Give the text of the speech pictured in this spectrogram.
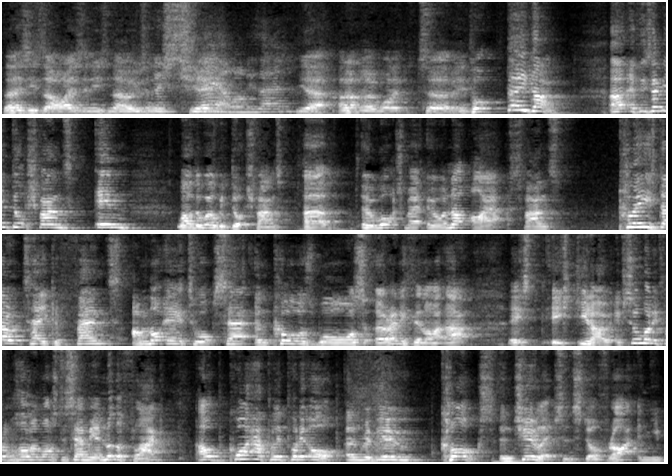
There's his eyes and his nose and his chin. snail on his head. Yeah, I don't know what it uh, means, but there you go. Uh, if there's any Dutch fans in, well, there will be Dutch fans uh, who watch me who are not Ajax fans. Please don't take offence. I'm not here to upset and cause wars or anything like that. It's, it's, you know, if somebody from Holland wants to send me another flag, I'll quite happily put it up and review clogs and tulips and stuff, right? And you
